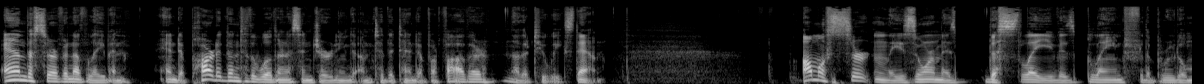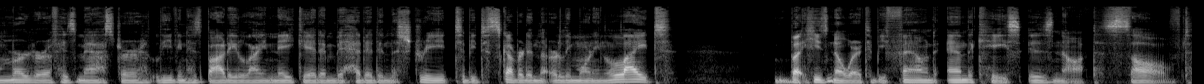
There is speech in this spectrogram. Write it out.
and the servant of Laban, and departed into the wilderness and journeyed unto the tent of our father, another two weeks down. Almost certainly, Zoram is the slave is blamed for the brutal murder of his master, leaving his body lying naked and beheaded in the street to be discovered in the early morning light. But he's nowhere to be found, and the case is not solved.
